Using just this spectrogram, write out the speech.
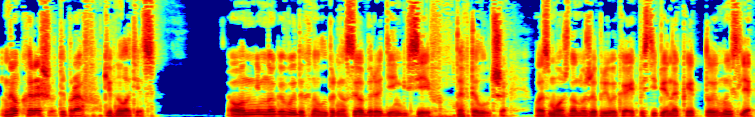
«Ну, хорошо, ты прав», — кивнул отец. Он немного выдохнул и принялся убирать деньги в сейф. Так-то лучше. Возможно, он уже привыкает постепенно к той мысли,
